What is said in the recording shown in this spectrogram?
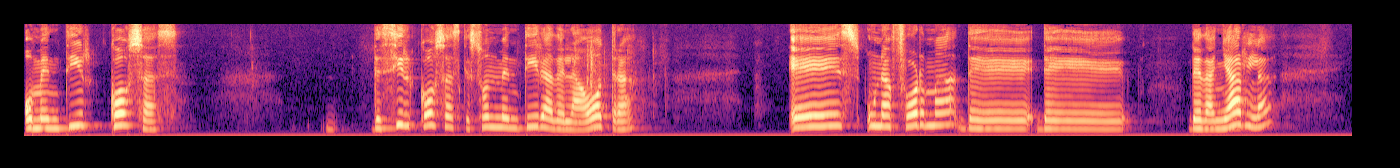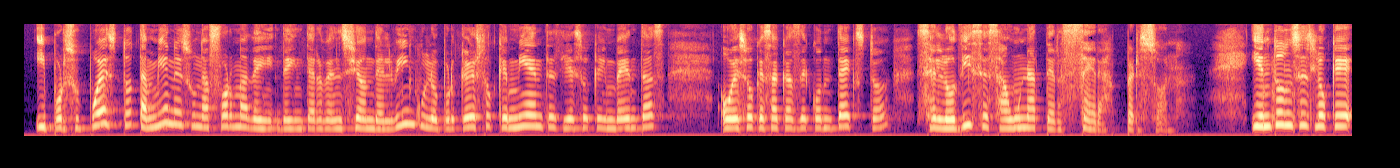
o mentir cosas, decir cosas que son mentira de la otra, es una forma de, de, de dañarla y por supuesto, también es una forma de, intervención del vínculo, porque eso que mientes y eso que inventas o eso que sacas de contexto, se lo dices a una tercera persona. Y entonces lo que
